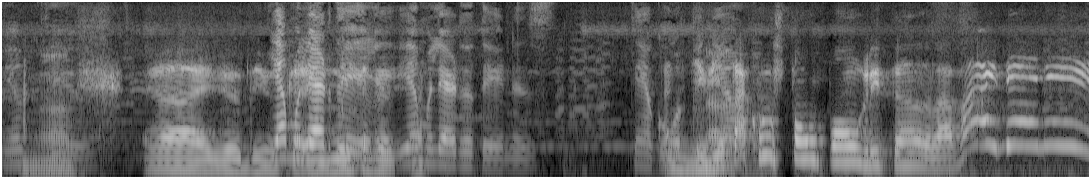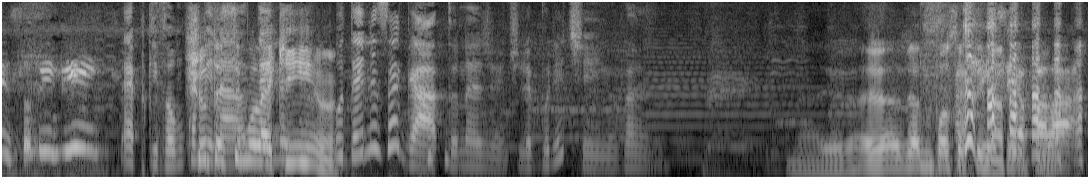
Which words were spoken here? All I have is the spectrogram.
Meu Deus. Ai, meu Deus. E a cara, mulher é dele? Verdade. E a mulher do Denis? Tem alguma opinião? Devia estar tá com os pompom gritando lá. Vai, Denis, sub-20. É, porque vamos combinar. Chuta esse molequinho. O Denis é gato, né, gente? Ele é bonitinho, vai. Não, eu, já, não posso opinar. Achei que, falar,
